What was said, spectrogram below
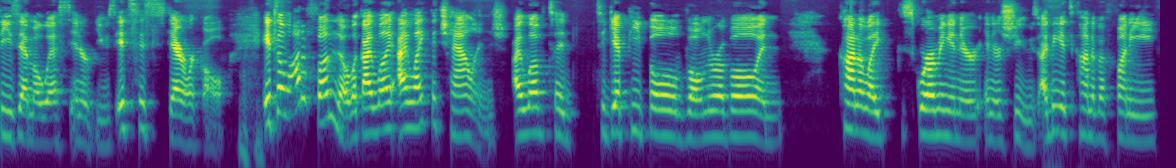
these MOS interviews. It's hysterical. Mm-hmm. It's a lot of fun though. Like I like I like the challenge. I love to to get people vulnerable and kind of like squirming in their in their shoes. I think it's kind of a funny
